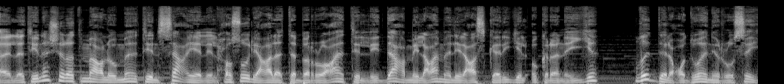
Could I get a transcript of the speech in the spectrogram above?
التي نشرت معلومات سعي للحصول على تبرعات لدعم العمل العسكري الأوكراني ضد العدوان الروسي.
